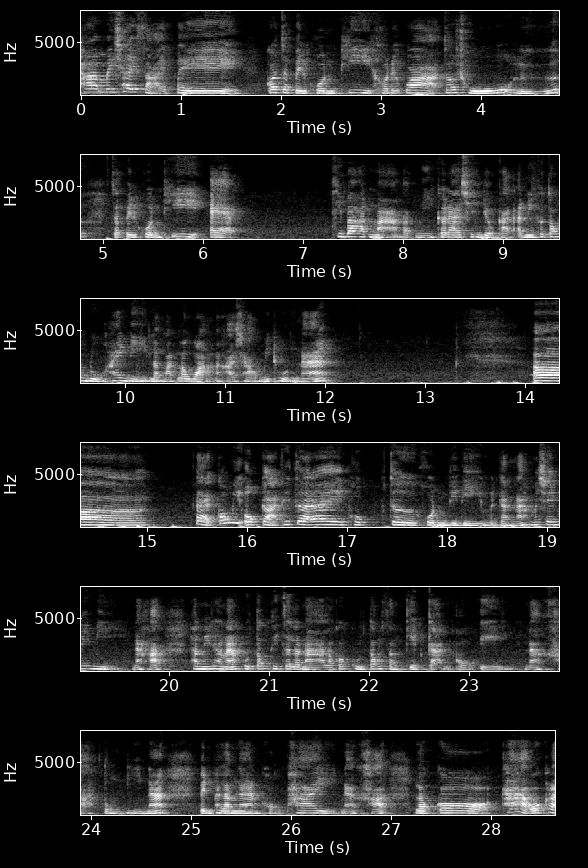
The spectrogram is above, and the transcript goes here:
ถ้าไม่ใช่สายเปย์ก็จะเป็นคนที่เขาเรียกว่าเจ้าชู้ หรือจะเป็นคนที่แอบ ที่บ้านมาแบบนี้ก็ได้เช่นเดียวกัน อันนี้ก็ต้องดูให้ดีระมัดระวังนะคะ ชาวมิถุนนะเอ่อแต่ก็มีโอกาสที่จะได้พบเจอคนดีๆ เหมือนกันนะ ไม่ใช่ไม่มีนะคะทางนี้ทางนั้นคุณต้องพิจารณาแล้วก็คุณต้องสังเกตการเอาเองนะคะ ตรงนี้นะเป็นพลังงานของไพ่นะคะ แล้วก็ถ้าหากว่าใคร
